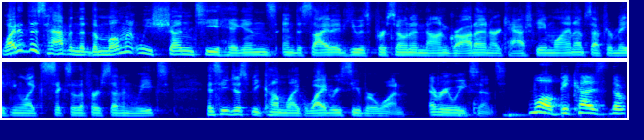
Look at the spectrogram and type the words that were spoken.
why did this happen? That the moment we shunned Tee Higgins and decided he was persona non grata in our cash game lineups after making like six of the first seven weeks, has he just become like wide receiver one? Every week since. Well, because the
